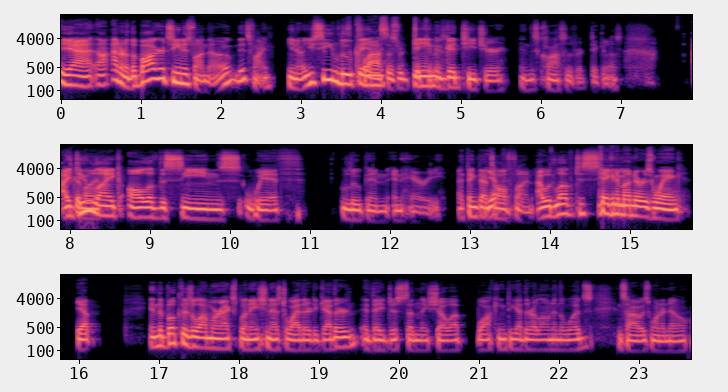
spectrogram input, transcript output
Yeah, I I don't know. The Boggart scene is fun though. It's fine. You know, you see Lupin being a good teacher, and this class is ridiculous. I do like all of the scenes with Lupin and Harry. I think that's Yep. all fun. I would love to see Taking him under his wing. Yep. In the book, there's a lot more explanation as to why they're together. They just suddenly show up walking together alone in the woods, and so I always want to know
